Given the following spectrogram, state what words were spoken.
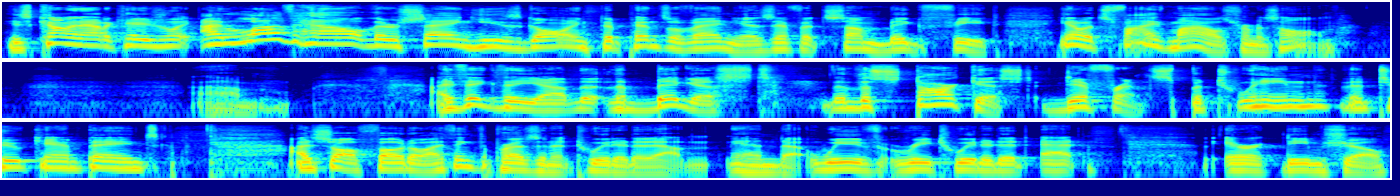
He's coming out occasionally. I love how they're saying he's going to Pennsylvania as if it's some big feat. You know, it's five miles from his home. Um, I think the, uh, the, the biggest, the, the starkest difference between the two campaigns. I saw a photo. I think the president tweeted it out, and uh, we've retweeted it at the Eric Deems Show.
